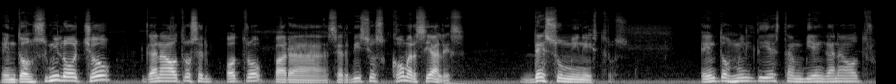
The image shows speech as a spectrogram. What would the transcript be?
En 2008 gana otro, otro para servicios comerciales de suministros. En 2010 también gana otro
